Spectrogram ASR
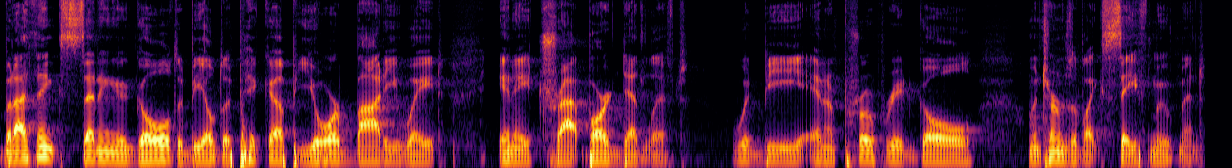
but I think setting a goal to be able to pick up your body weight in a trap bar deadlift would be an appropriate goal in terms of like safe movement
